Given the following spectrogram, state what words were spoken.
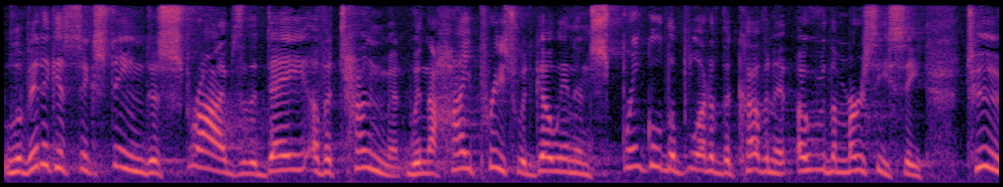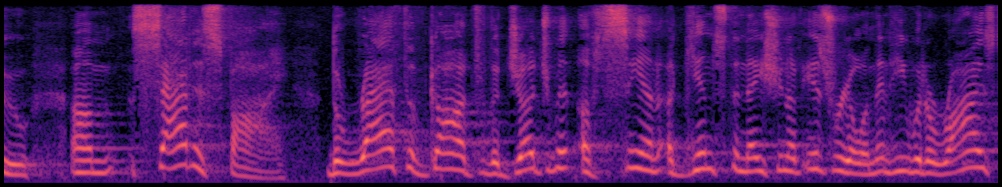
Leviticus 16 describes the day of atonement when the high priest would go in and sprinkle the blood of the covenant over the mercy seat to um, satisfy the wrath of God for the judgment of sin against the nation of Israel. And then he would arise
